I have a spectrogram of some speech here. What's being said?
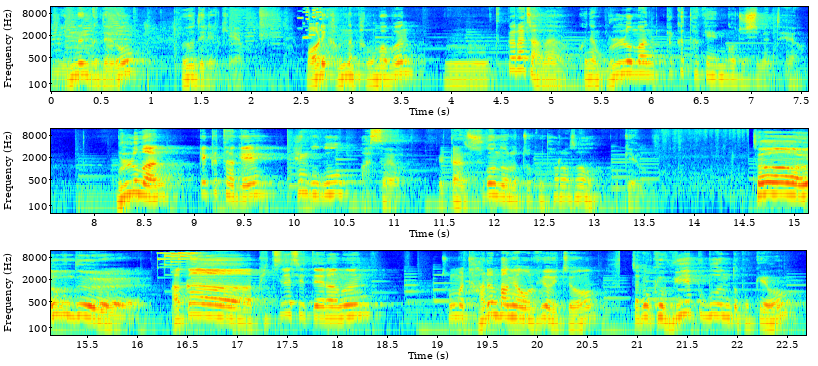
좀 있는 그대로 보여드릴게요 머리 감는 방법은 음, 특별하지 않아요 그냥 물로만 깨끗하게 헹궈주시면 돼요 물로만 깨끗하게 헹구고 왔어요. 일단 수건으로 조금 털어서 볼게요. 자, 여러분들. 아까 빗질 했을 때랑은 정말 다른 방향으로 휘어 있죠. 자, 그럼 그 위에 부분도 볼게요.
